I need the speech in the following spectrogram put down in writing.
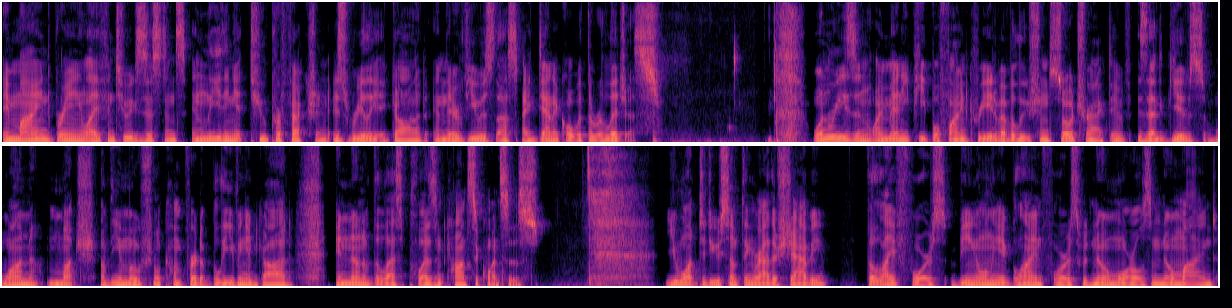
a mind bringing life into existence and leading it to perfection is really a god, and their view is thus identical with the religious. One reason why many people find creative evolution so attractive is that it gives one much of the emotional comfort of believing in God and none of the less pleasant consequences. You want to do something rather shabby? The life force, being only a blind force with no morals and no mind,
